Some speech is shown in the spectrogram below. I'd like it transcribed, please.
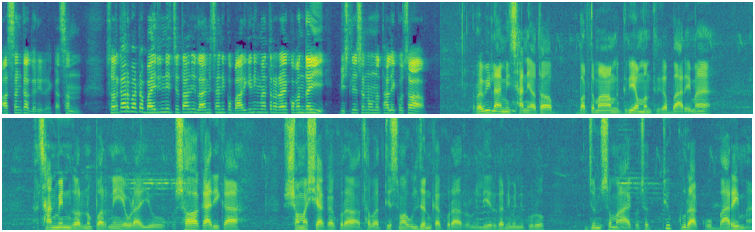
आशंका गरिरहेका छन्। सरकारबाट बाहिरिने चेतावनी लामिछानेको बार्गेनिङ मात्र रहेको भन्दै विश्लेषण हुन थालेको छ। रवि लामिछाने अथवा वर्तमान गृहमन्त्रीका बारेमा छानबिन गर्नुपर्ने एउटा यो सहकारीका समस्याका कुरा अथवा त्यसमा उल्झनका कुराहरू लिएर गर्ने भन्ने कुरो जुनसम्म आएको छ त्यो कुराको बारेमा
